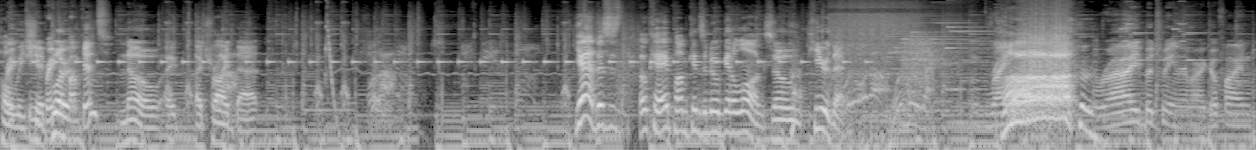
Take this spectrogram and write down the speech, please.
Holy Break- Can shit! you break Blur- the pumpkins? No, I I tried that. Yeah, this is okay. Pumpkins and don't get along. So here then. Right. Right between them. Alright, go find.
